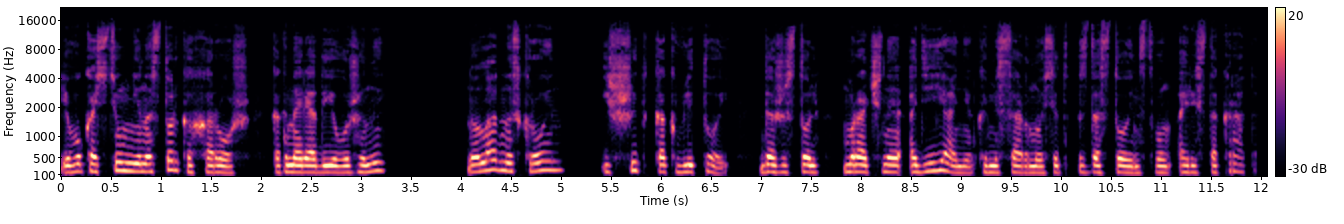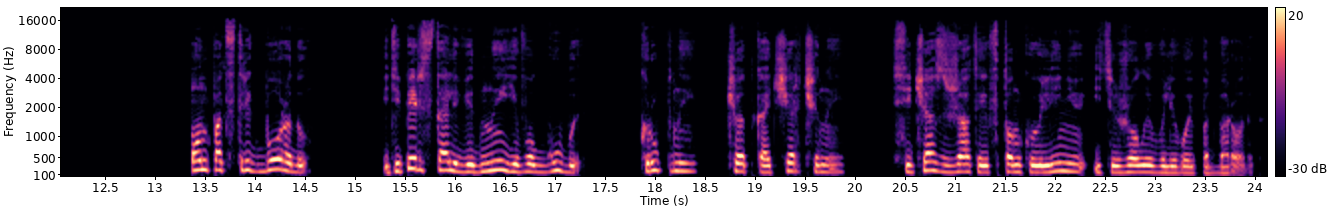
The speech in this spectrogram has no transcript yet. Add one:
его костюм не настолько хорош, как наряды его жены, но ладно скроен и сшит как влитой. Даже столь мрачное одеяние комиссар носит с достоинством аристократа. Он подстриг бороду, и теперь стали видны его губы, крупные, четко очерченные, сейчас сжатые в тонкую линию и тяжелый волевой подбородок.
